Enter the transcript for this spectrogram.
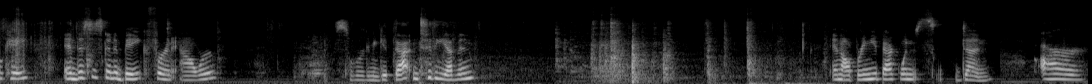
Okay, and this is going to bake for an hour. So we're going to get that into the oven. And I'll bring you back when it's done. Our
